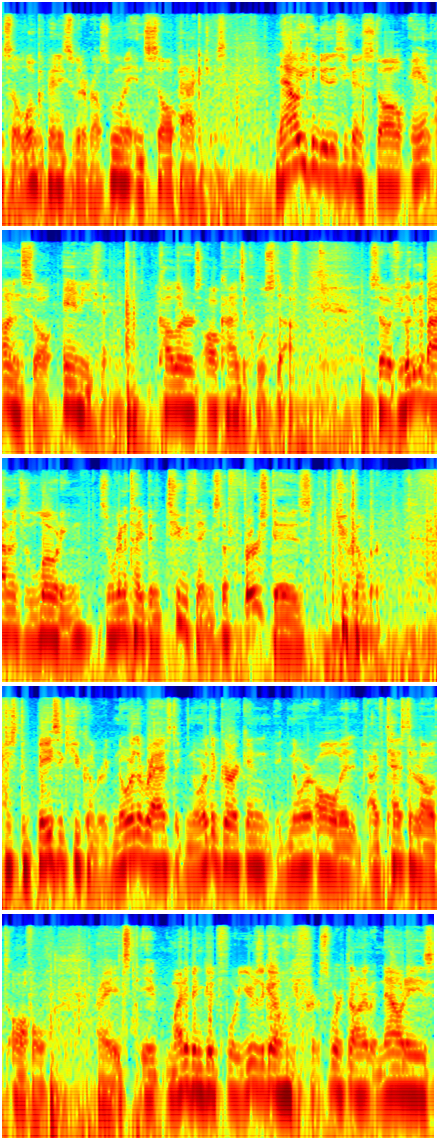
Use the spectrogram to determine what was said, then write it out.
so local dependencies, whatever else. We want to install packages. Now you can do this, you can install and uninstall anything. Colors, all kinds of cool stuff. So if you look at the bottom, it's loading. So we're going to type in two things. The first is cucumber, just the basic cucumber. Ignore the rest, ignore the gherkin, ignore all of it. I've tested it all. It's awful, right? It's it might have been good four years ago when you first worked on it, but nowadays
